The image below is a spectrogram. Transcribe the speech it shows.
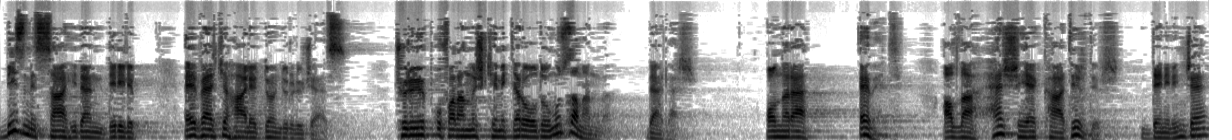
biz mi sahiden dirilip evvelki hale döndürüleceğiz? Çürüyüp ufalanmış kemikler olduğumuz zaman mı? derler. Onlara evet Allah her şeye kadirdir denilince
